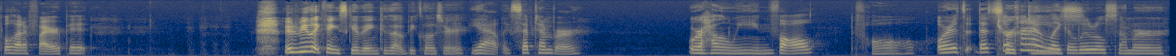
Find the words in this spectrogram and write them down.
Pull out a fire pit. It would be like Thanksgiving because that would be closer, Yeah, like September, or Halloween, fall, fall. or it's, that's still kind of like a little summer.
